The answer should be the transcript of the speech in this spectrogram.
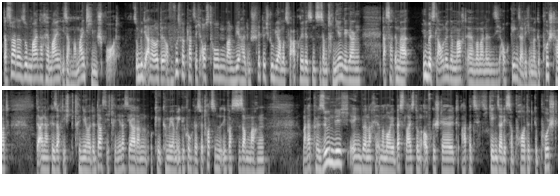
das war dann so mein, nachher mein, ich sag mal, mein Teamsport. So wie die anderen Leute auf dem Fußballplatz sich austoben, waren wir halt im Fitnessstudio, haben uns verabredet, sind zusammen trainieren gegangen. Das hat immer übelst Laune gemacht, äh, weil man dann sich auch gegenseitig immer gepusht hat. Der eine hat gesagt, ich trainiere heute das, ich trainiere das, ja, dann, okay, können wir ja mal irgendwie gucken, dass wir trotzdem irgendwas zusammen machen. Man hat persönlich irgendwann nachher immer neue Bestleistungen aufgestellt, hat sich gegenseitig supported, gepusht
